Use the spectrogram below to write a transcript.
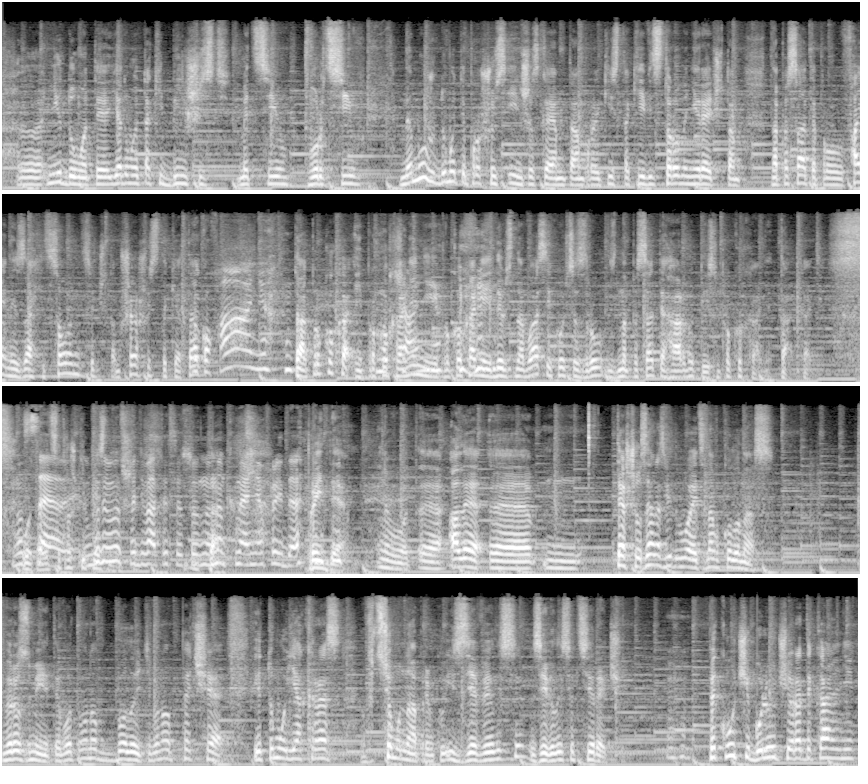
ні думати, я думаю, так і більшість митців, творців. Не можу думати про щось інше, скажімо, там про якісь такі відсторонені речі, там написати про файний захід сонця, чи там ще щось таке. Так? Про кохання. Так, про кохання. І про кохання ні. Про кохання я дивлюсь на вас і хочеться зро- написати гарну пісню про кохання. Так, Катя. Ну От, все, трошки будемо пізніше. сподіватися, що Так. натхнення прийде. Прийде. От, е, але е, те, що зараз відбувається навколо нас. Ви розумієте, от воно болить, воно пече. І тому якраз в цьому напрямку і з'явилися, з'явилися ці речі. Пекучі, болючі, радикальні.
